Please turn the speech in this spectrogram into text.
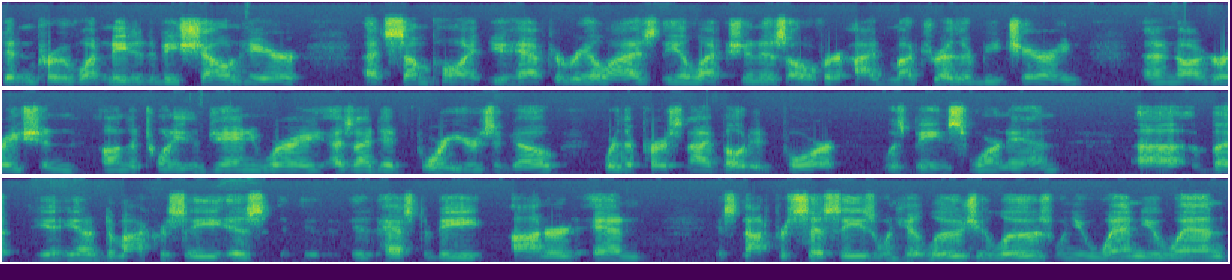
didn't prove what needed to be shown here at some point you have to realize the election is over. I'd much rather be chairing an inauguration on the 20th of January as I did four years ago, where the person I voted for was being sworn in. Uh, but you know, democracy is it has to be honored, and it's not for sissies. When you lose, you lose. When you win, you win.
